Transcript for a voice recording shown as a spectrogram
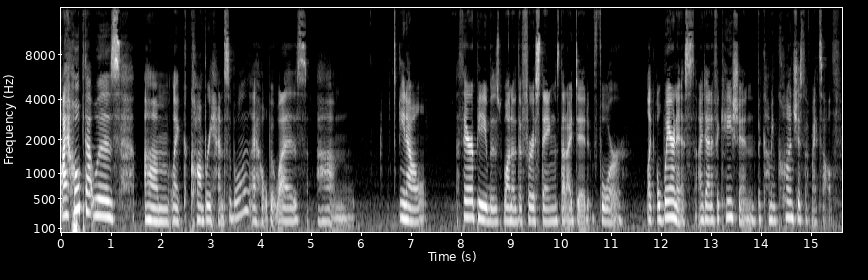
I hope that was um, like comprehensible. I hope it was. Um, you know, therapy was one of the first things that I did for like awareness, identification, becoming conscious of myself.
